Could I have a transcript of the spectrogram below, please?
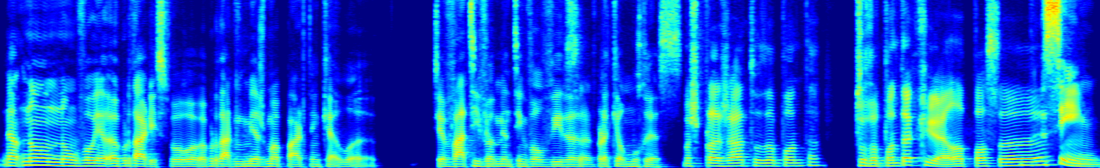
Não, não, não vou abordar isso, vou abordar mesmo a parte em que ela esteve ativamente envolvida Certo. para que ele morresse. Mas para já tudo aponta. Tudo aponta que ela possa. Sim,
